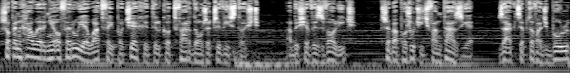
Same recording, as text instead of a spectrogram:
Schopenhauer nie oferuje łatwej pociechy, tylko twardą rzeczywistość. Aby się wyzwolić, trzeba porzucić fantazję, zaakceptować ból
